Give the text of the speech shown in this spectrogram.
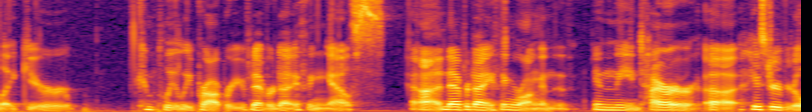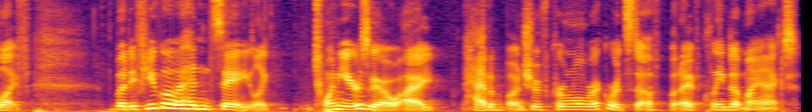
like you're completely proper, you've never done anything else uh, never done anything wrong in the in the entire uh, history of your life. But if you go ahead and say like 20 years ago, I had a bunch of criminal record stuff, but I've cleaned up my act,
